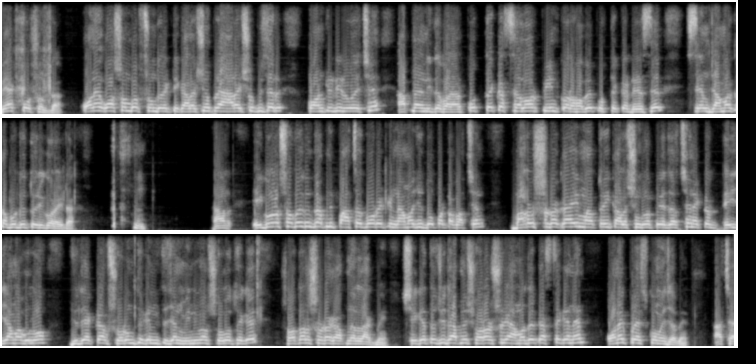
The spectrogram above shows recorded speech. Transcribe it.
ব্যাক পোর্শনটা অনেক অসম্ভব সুন্দর একটি কালেকশন প্রায় আড়াইশো পিসের কোয়ান্টিটি রয়েছে। আপনারা নিতে পারেন। আর প্রত্যেকটা সালোয়ার প্রিন্ট করা হবে প্রত্যেকটা ড্রেসের সেম জামা কাপড় দিয়ে তৈরি করা এটা। আর এগুলো সবাই কিন্তু আপনি পাঁচ হাজার একটি নামাজি দোপাটা পাচ্ছেন। বারোশো টাকায় মাত্র এই কালেকশনগুলো পেয়ে যাচ্ছেন। একটা এই জামাগুলো যদি একটা শোরুম থেকে নিতে চান মিনিমাম ষোলো থেকে সতেরোশো টাকা আপনার লাগবে। সেক্ষেত্রে যদি আপনি সরাসরি আমাদের কাছ থেকে নেন, অনেক প্রাইস কমে যাবে। আচ্ছা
